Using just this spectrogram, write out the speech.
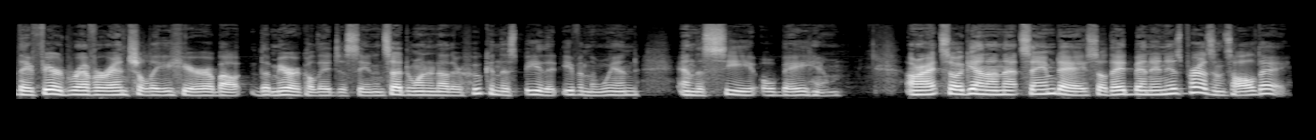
they feared reverentially here about the miracle they'd just seen and said to one another, Who can this be that even the wind and the sea obey him? All right, so again, on that same day, so they'd been in his presence all day.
